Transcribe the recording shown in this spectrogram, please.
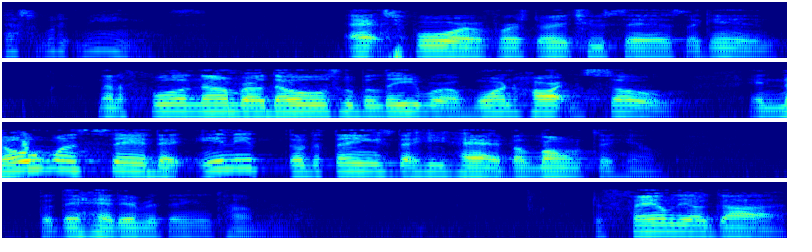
That's what it means. Acts 4 verse 32 says, again, now the full number of those who believe were of one heart and soul. And no one said that any of the things that he had belonged to him, but they had everything in common. The family of God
